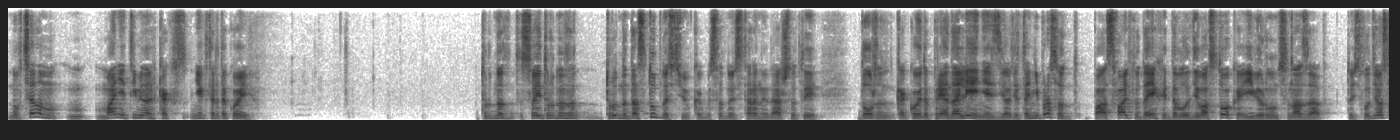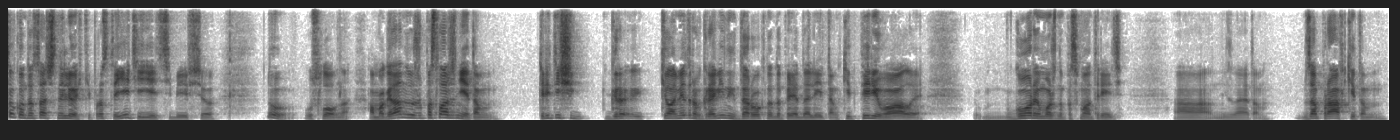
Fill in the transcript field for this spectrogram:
Но в целом манит именно как некоторый такой трудно, своей трудно, труднодоступностью, как бы, с одной стороны, да, что ты должен какое-то преодоление сделать. Это не просто вот по асфальту доехать до Владивостока и вернуться назад. То есть Владивосток, он достаточно легкий, просто едь и едь себе, и все. Ну, условно. А Магадан уже посложнее, там 3000 гра- километров гравийных дорог надо преодолеть, там какие-то перевалы, горы можно посмотреть, а, не знаю, там, заправки там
